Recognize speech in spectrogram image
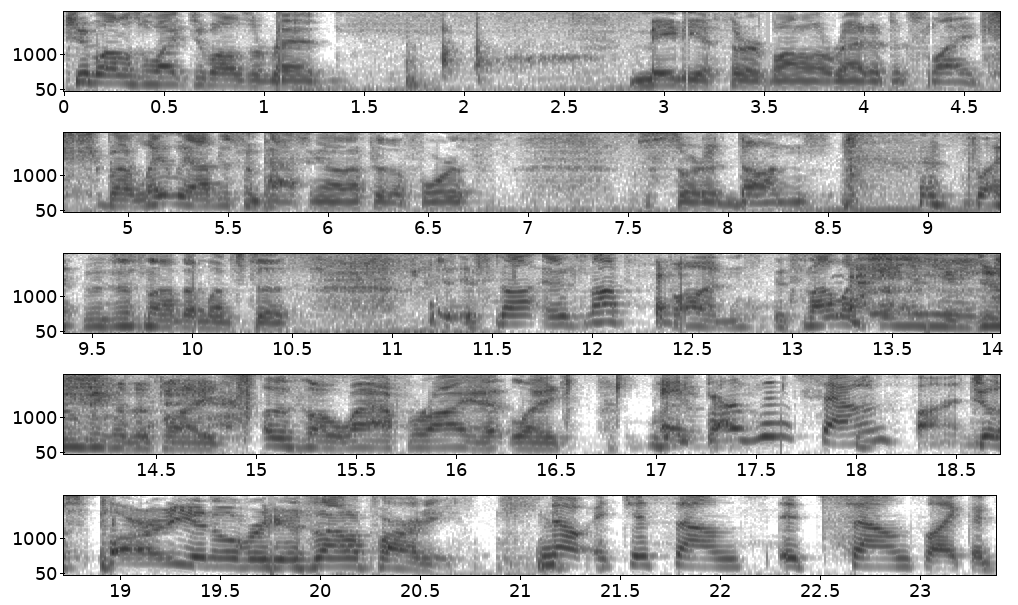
two bottles of white two bottles of red maybe a third bottle of red if it's like but lately i've just been passing out after the fourth just sort of done. It's like there's just not that much to it's not and it's not fun it's not like something you do because it's like oh, this is a laugh riot like It doesn't sound fun. just partying over here it's not a party No, it just sounds. It sounds like a.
